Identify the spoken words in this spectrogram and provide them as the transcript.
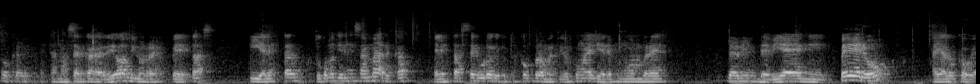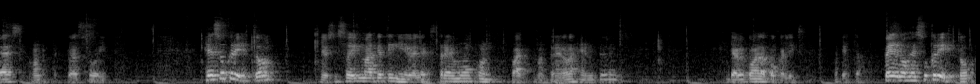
Ok. Estás más cerca de Dios y lo respetas. Y él está, tú como tienes esa marca, él está seguro de que tú estás comprometido con él y eres un hombre De bien. de bien. y- pero hay algo que voy a decir con respecto a eso ahorita. Jesucristo, yo sí soy marketing nivel extremo con, para mantener a la gente, ya ve con el apocalipsis, está. Pero Jesucristo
